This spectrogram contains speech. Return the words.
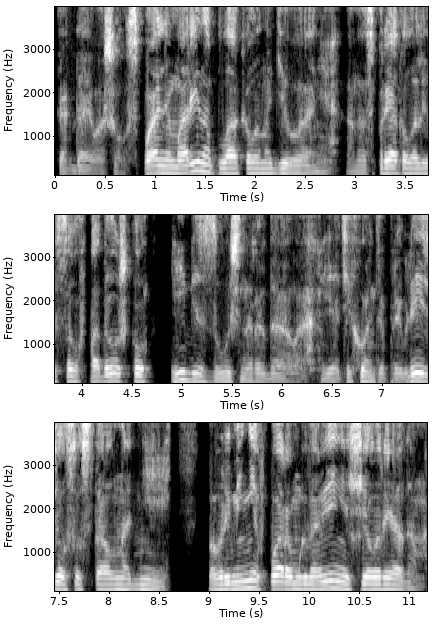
Когда я вошел в спальню, Марина плакала на диване. Она спрятала лицо в подушку и беззвучно рыдала. Я тихонько приблизился, стал над ней. Повременив пару мгновений, сел рядом.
